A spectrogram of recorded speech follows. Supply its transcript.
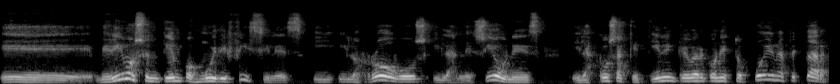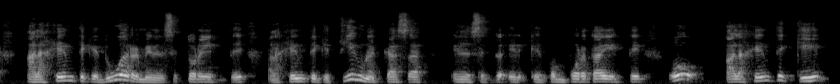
eh, vivimos en tiempos muy difíciles y, y los robos y las lesiones y las cosas que tienen que ver con esto pueden afectar a la gente que duerme en el sector este, a la gente que tiene una casa en el sector eh, que comporta este, o a la gente que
